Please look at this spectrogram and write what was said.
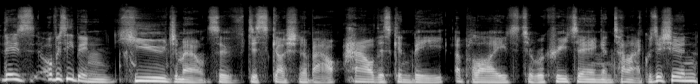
there's obviously been huge amounts of discussion about how this can be applied to recruiting and talent acquisition.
